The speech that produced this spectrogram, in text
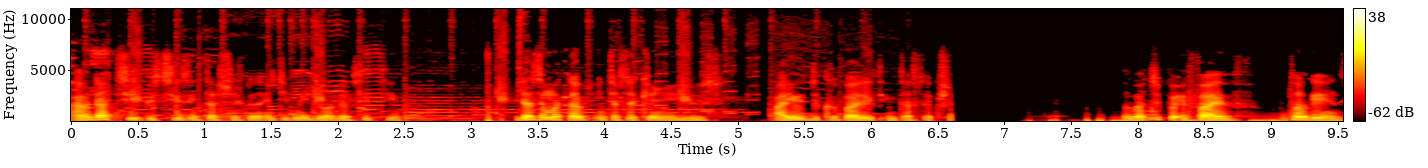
Another tip is use intersections in the middle of your city. It doesn't matter which intersection you use. I use the Cloverleaf intersection. Number 2.5 Plugins.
